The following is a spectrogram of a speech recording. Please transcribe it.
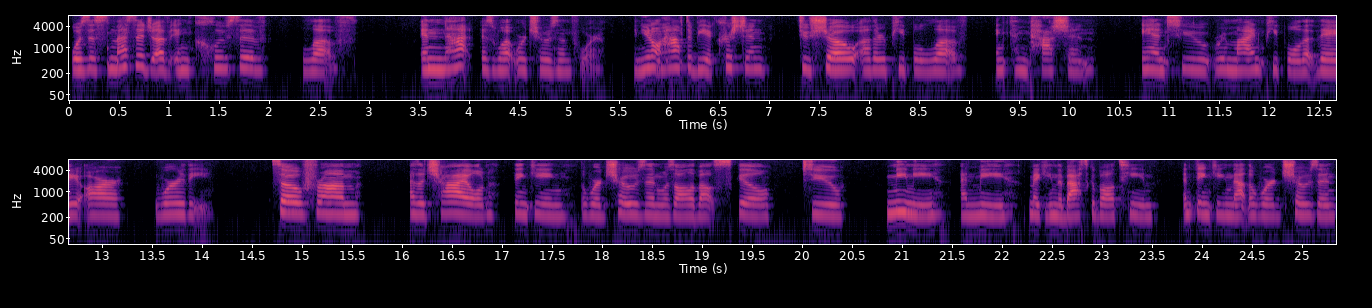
was this message of inclusive love. And that is what we're chosen for. And you don't have to be a Christian to show other people love and compassion and to remind people that they are worthy. So, from as a child thinking the word chosen was all about skill to Mimi and me making the basketball team and thinking that the word chosen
